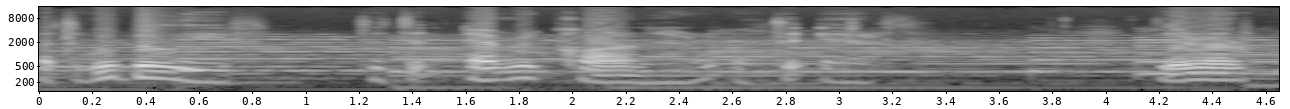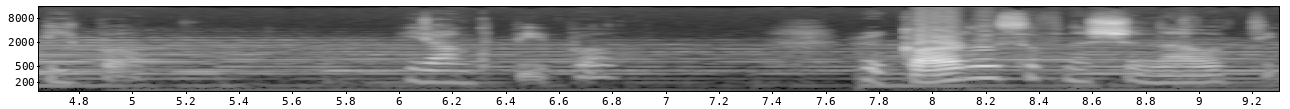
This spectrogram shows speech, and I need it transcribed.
But we believe that in every corner of the earth there are people, young people, regardless of nationality,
